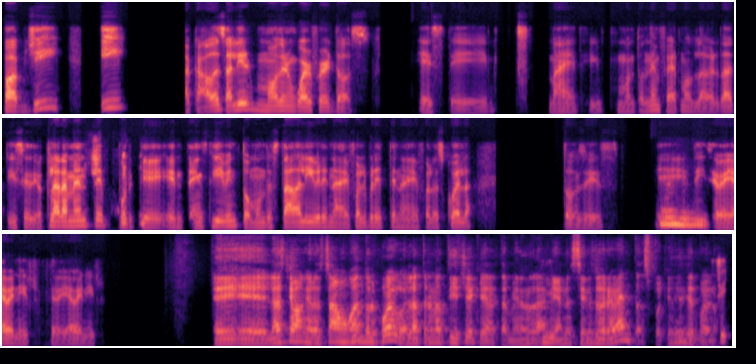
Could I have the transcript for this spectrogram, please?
PUBG y acabo de salir Modern Warfare 2. Este, mae, y un montón de enfermos, la verdad. Y se dio claramente porque en Thanksgiving todo el mundo estaba libre, nadie fue al brete, nadie fue a la escuela. Entonces, eh, di, Ujú. se veía venir, se veía venir. Eh, lástima que no estaban jugando el juego. Es la otra noticia que también nos tiene sobre ventas. Porque sí, bueno. Sí.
